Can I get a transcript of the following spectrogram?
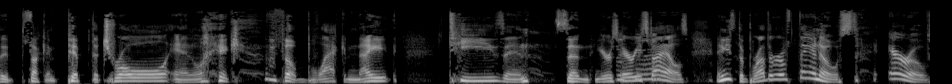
uh, fucking Pip the Troll and like the Black Knight tease and so here's Harry Mhm. Styles and he's the brother of Thanos, Eros,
